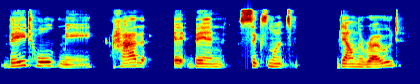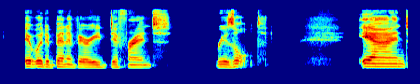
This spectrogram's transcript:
they told me, had it been six months down the road, it would have been a very different result. And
